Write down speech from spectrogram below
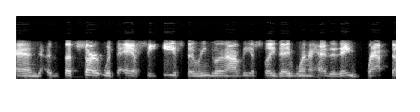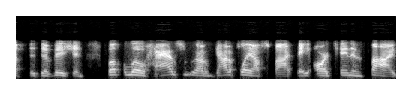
And let's start with the AFC East. New England, obviously, they went ahead and they wrapped up the division. Buffalo has uh, got a playoff spot. They are 10 and 5.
